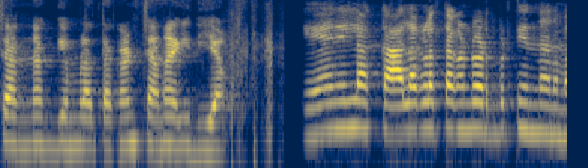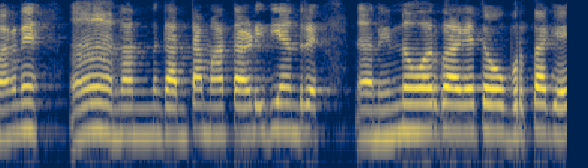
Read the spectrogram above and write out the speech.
ಚೆನ್ನಾಗಿ ಗಿಂಬಳ ತಗೊಂಡು ಚೆನ್ನಾಗಿದೀಯ ಏನಿಲ್ಲ, ಕಾಲಗಳ ತಗೊಂಡು ಹೊಡ್ಬಿಡ್ತೀನಿ ನನ್ನ ಮಗನೇ. ಹಾಂ ನನ್ಗಂತ ಮಾತಾಡಿದ್ಯಾ ಅಂದ್ರೆ, ನಾನು ಇನ್ನೂವರೆಗೂ ಆಗೈತೆ ಒಬ್ರತಾಗೆ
